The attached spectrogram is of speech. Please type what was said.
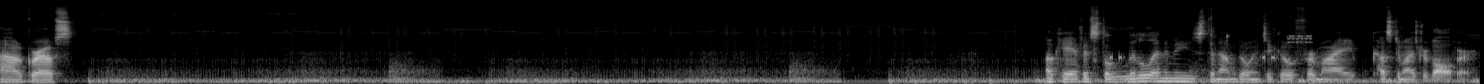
Oh, gross. Okay, if it's the little enemies, then I'm going to go for my customized revolver.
